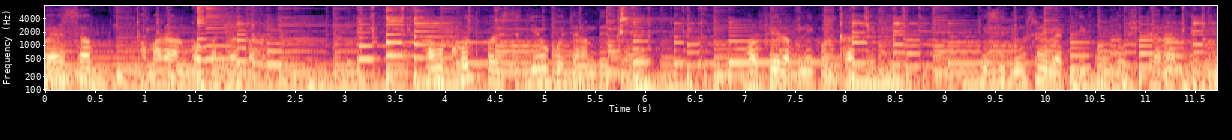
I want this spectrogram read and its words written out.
वह सब हमारा अनुभव बन जाता है। हम खुद परिस्थितियों को जन्म देते हैं और फिर अपनी कुंठा के लिए किसी दूसरे व्यक्ति को दोषी ठहराते हुए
